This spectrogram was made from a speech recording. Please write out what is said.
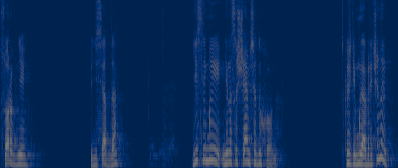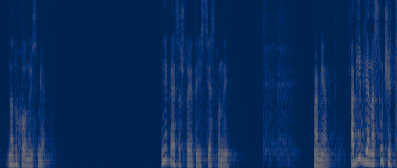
40 дней? 50, да? Если мы не насыщаемся духовно, скажите, мы обречены на духовную смерть? Мне кажется, что это естественный момент. А Библия нас учит,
